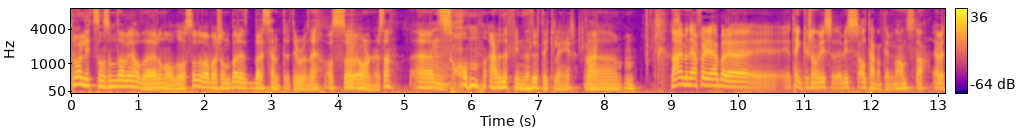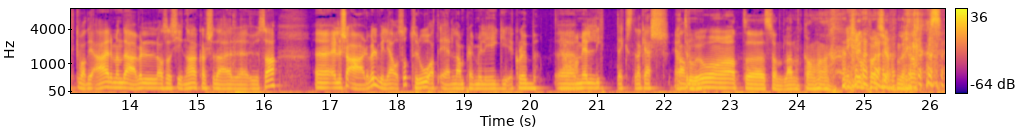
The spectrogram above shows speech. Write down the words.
Det var litt sånn som da vi hadde Ronaldo også. Det var bare sånn Bare, bare sentre til Rooney, og så Mm. ordner det seg. Eh, Mm. Sånn er det definitivt ikke lenger. Nei. uh, mm. Nei, men er jeg bare Jeg tenker sånn hvis, hvis alternativene hans, da Jeg vet ikke hva de er, men det er vel altså Kina, kanskje det er eh, USA. Uh, eller så er det vel, vil jeg også tro, at en eller annen Premier League-klubb eh, Ja. med litt ekstra cash Jeg tror jo at uh, Sunderland kan finne på å kjøpe den. Liksom.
